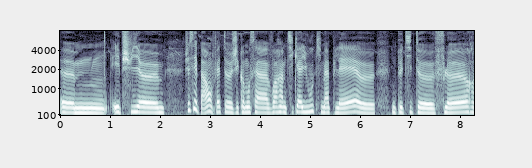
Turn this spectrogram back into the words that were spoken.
Euh, et puis je sais pas, en fait, j'ai commencé à voir un petit caillou qui m'appelait, euh, une petite fleur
